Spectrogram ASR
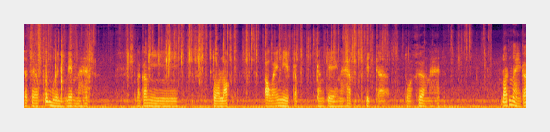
จะเจอคู่มือหนึ่งเล่มนะฮะ แล้วก็มีตัวล็อกเอาไว้หนีบกับกางเกงนะครับ ติดกับตัวเครื่องนะฮะ รถใหม่ก็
